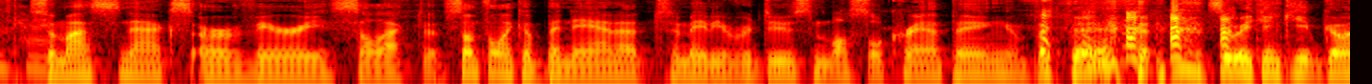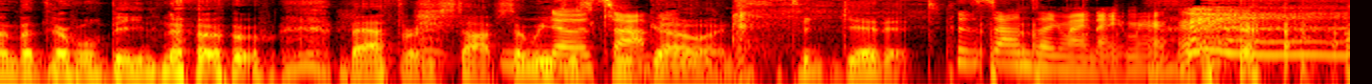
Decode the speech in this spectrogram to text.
Okay. So my snacks are very selective. Something like a banana to maybe reduce muscle cramping, but then so we can keep going, but there will be no bathroom stop. So we no just stopping. keep going to get it. this sounds like my nightmare.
